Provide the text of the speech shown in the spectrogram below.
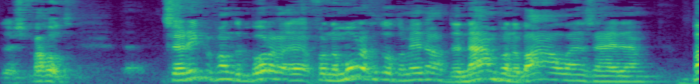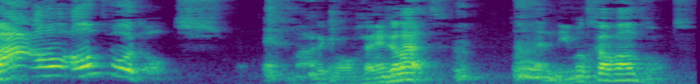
Dus, maar goed. Ze riepen van de, morgen, eh, van de morgen tot de middag de naam van de Baal en zeiden: Baal antwoord ons. Maar ik kwam geen geluid. En niemand gaf antwoord.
